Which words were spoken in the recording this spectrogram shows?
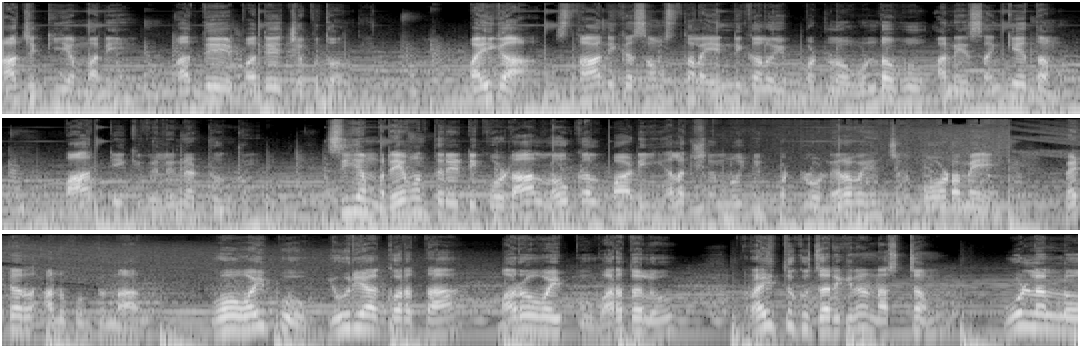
రాజకీయం అని పదే పదే చెబుతోంది. పైగా స్థానిక సంస్థల ఎన్నికలు ఇప్పట్లో ఉండవు అనే సంకేతం పార్టీకి వెళ్ళినట్టుంది. సీఎం రేవంత్ రెడ్డి కూడా లోకల్ బాడీ ఎలక్షన్లు ఇప్పట్లో నిర్వహించకపోవడమే బెటర్ అనుకుంటున్నారు. ఓవైపు యూరియా కొరత మరోవైపు వరదలు రైతుకు జరిగిన నష్టం ఊళ్ళల్లో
